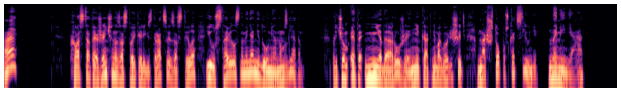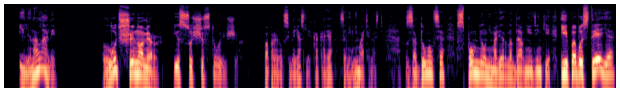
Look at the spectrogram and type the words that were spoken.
«А?» Хвостатая женщина за стойкой регистрации застыла и уставилась на меня недоуменным взглядом. Причем это недооружие никак не могло решить, на что пускать слюни — на меня или на Лали. «Лучший номер из существующих», — поправил себя я, слегка коря за невнимательность. Задумался, вспомнил неимоверно давние деньки. «И побыстрее!»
